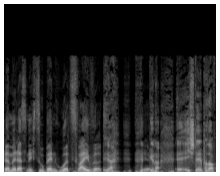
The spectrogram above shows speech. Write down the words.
damit das nicht zu Ben Hur 2 wird. Ja, yeah. genau. Äh, ich stell, pass auf,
